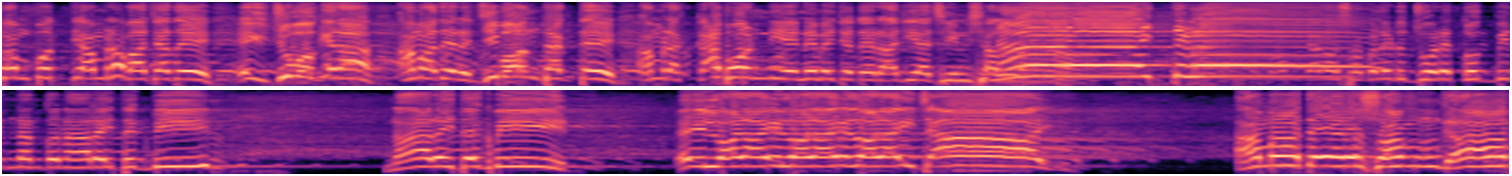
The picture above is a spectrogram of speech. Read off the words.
সম্পত্তি আমরা বাঁচাতে এই যুবকেরা আমাদের জীবন থাকতে আমরা কাপড় নিয়ে নেমে যেতে রাজি আছি ইনশাআল্লাহ। কেন সকলে একটু জোরে তকবির নান তো নারাই তকবীর। নারাই তকবীর। এই লড়াই লড়াই লড়াই চাই। আমাদের সংগ্রাম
